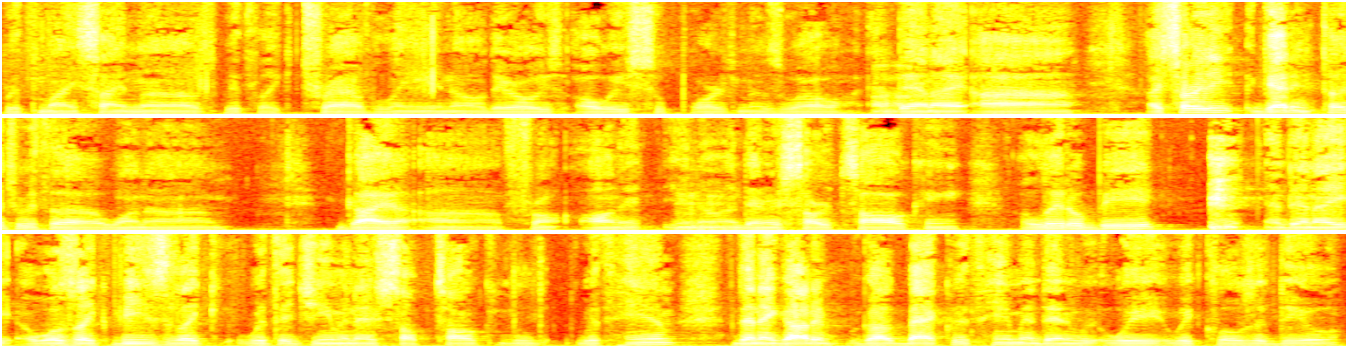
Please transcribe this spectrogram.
with my sign ups, with like traveling, you know, they always always support me as well. And Uh-huh. then I uh, I started get in touch with uh, one um, guy uh, from Onnit, you know, Mhm. and then we started talking a little bit, and then I was like busy like with the gym, and I stopped talking with him. Then I got him, got back with him, and then we, we, we closed a deal,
